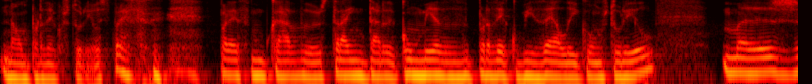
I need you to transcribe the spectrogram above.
não perder com o Estoril. Isto parece, parece um bocado estranho estar com medo de perder com o Bizela e com o Estoril, mas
